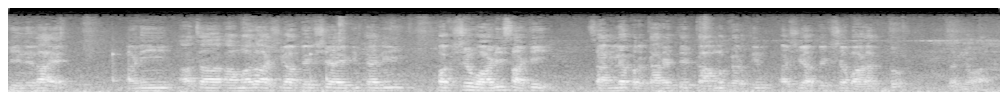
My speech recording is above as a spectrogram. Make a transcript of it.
केलेला आहे. आणि आता आम्हाला अशी अपेक्षा आहे की त्यांनी पक्षवाढीसाठी चांगल्या प्रकारे ते काम करतील अशी अपेक्षा बाळगतो. धन्यवाद.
